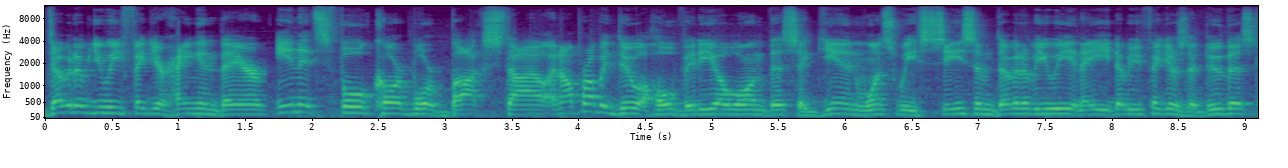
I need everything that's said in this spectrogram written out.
WWE figure hanging there in its full cardboard box style, and I'll probably do a whole video on this again once we see some WWE and AEW figures that do this,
